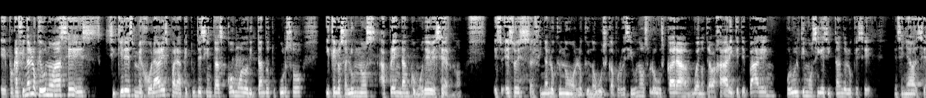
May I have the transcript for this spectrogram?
eh, porque al final lo que uno hace es, si quieres mejorar, es para que tú te sientas cómodo dictando tu curso y que los alumnos aprendan como debe ser, ¿no? eso, es al final lo que, uno, lo que uno busca, porque si uno solo buscara, bueno, trabajar y que te paguen, por último sigue citando lo que se enseñaba, se,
